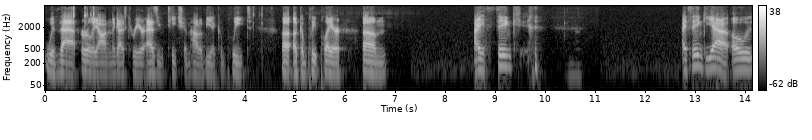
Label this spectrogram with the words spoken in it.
with that early on in the guy's career as you teach him how to be a complete uh, a complete player. Um, I think I think yeah, o,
